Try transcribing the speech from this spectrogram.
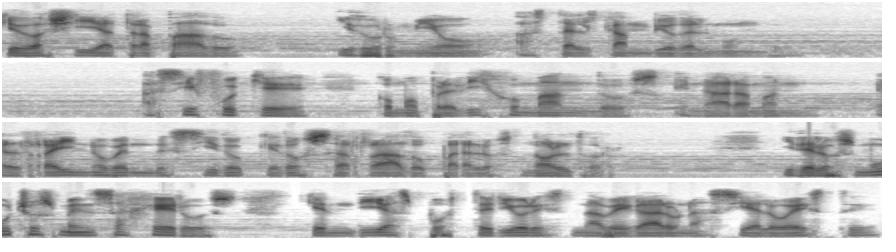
quedó allí atrapado y durmió hasta el cambio del mundo. Así fue que, como predijo Mandos en Araman, el reino bendecido quedó cerrado para los Noldor, y de los muchos mensajeros que en días posteriores navegaron hacia el oeste,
